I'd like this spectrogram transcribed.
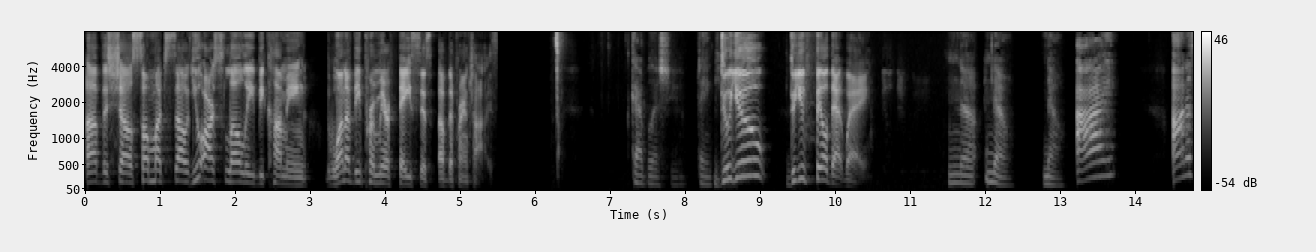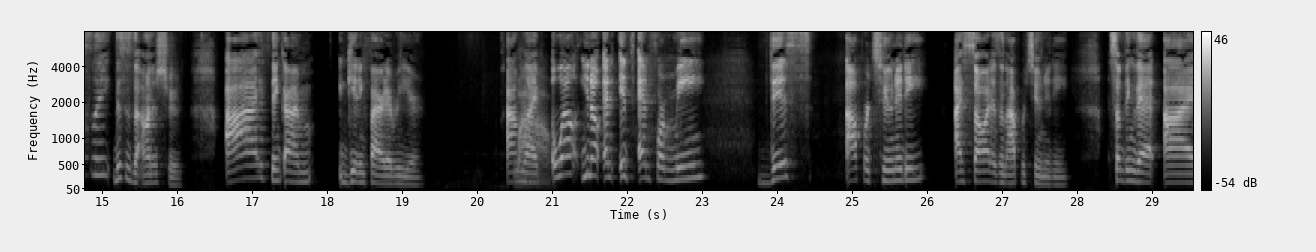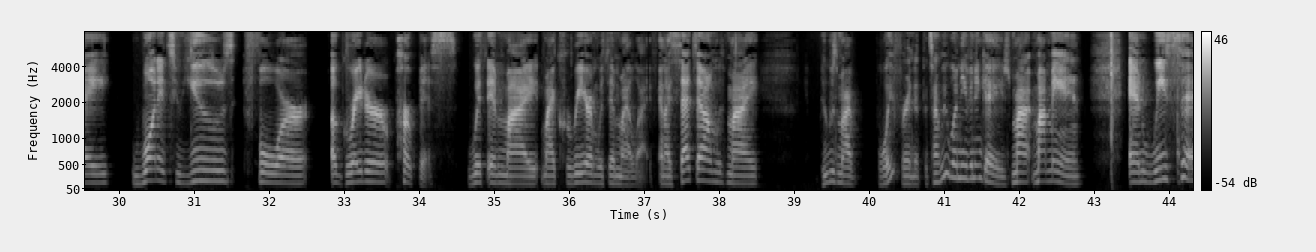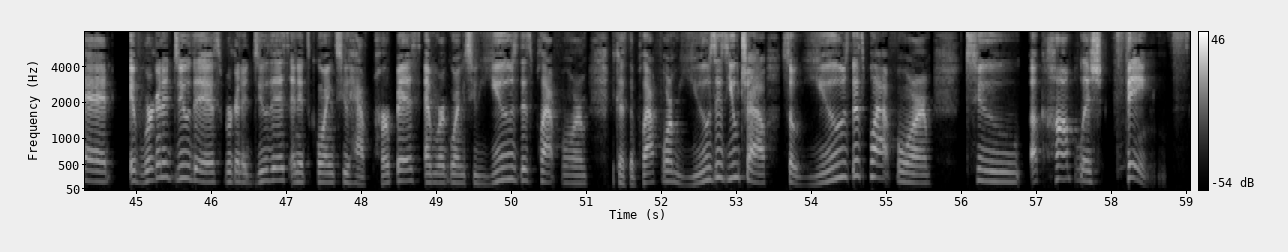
of the show so much so you are slowly becoming one of the premier faces of the franchise. God bless you. Thank you. Do you do you feel that way? No, no, no. I honestly, this is the honest truth. I think I'm getting fired every year. I'm Wow. like, well, you know, and it's and for me, this opportunity, I saw it as an opportunity, something that I wanted to use for a greater purpose within my my career and within my life. And I sat down with my he was my boyfriend at the time. We weren't even engaged. My my man. And we said, if we're going to do this, we're going to do this and it's going to have purpose and we're going to use this platform because the platform uses you, child. So use this platform to accomplish things.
